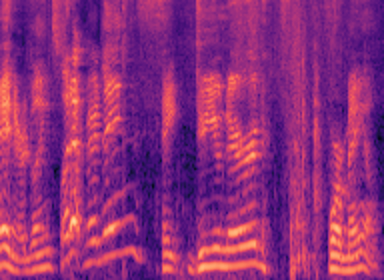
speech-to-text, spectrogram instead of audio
Hey, nerdlings. What up, nerdlings? Hey, do you nerd? For mail.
